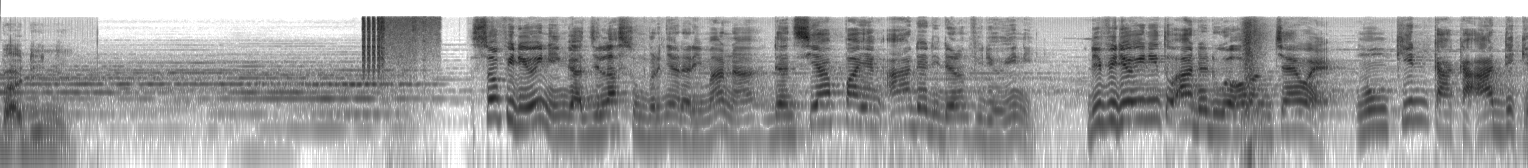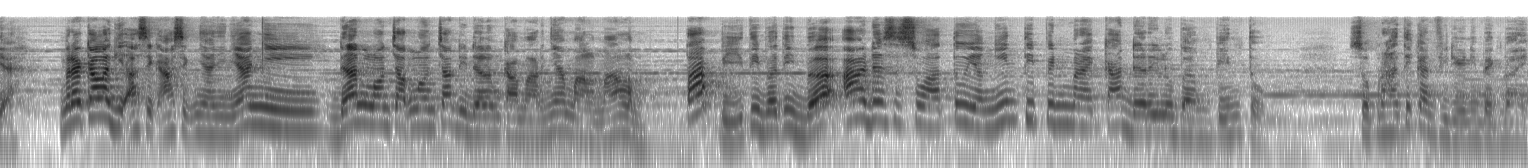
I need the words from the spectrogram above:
Mbak So video ini nggak jelas sumbernya dari mana dan siapa yang ada di dalam video ini. Di video ini tuh ada dua orang cewek, mungkin kakak adik ya. Mereka lagi asik-asik nyanyi-nyanyi dan loncat-loncat di dalam kamarnya malam-malam. Tapi tiba-tiba ada sesuatu yang ngintipin mereka dari lubang pintu. So perhatikan video ini baik-baik.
